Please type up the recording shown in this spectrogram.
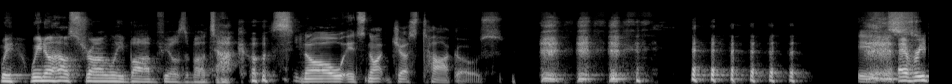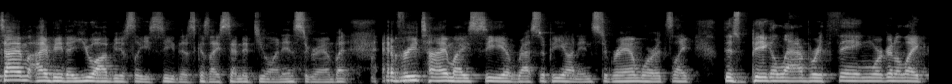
We we know how strongly Bob feels about tacos. No, it's not just tacos. It's every time i mean uh, you obviously see this because i send it to you on instagram but every time i see a recipe on instagram where it's like this big elaborate thing we're gonna like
